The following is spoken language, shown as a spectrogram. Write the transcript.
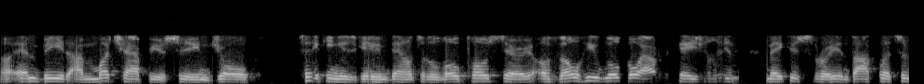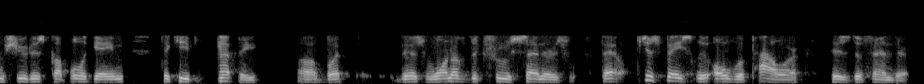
Uh, Embiid, I'm much happier seeing Joel taking his game down to the low post area, although he will go out occasionally and make his three, and Doc lets him shoot his couple a game to keep happy. Uh, but there's one of the true centers that just basically overpower his defender.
